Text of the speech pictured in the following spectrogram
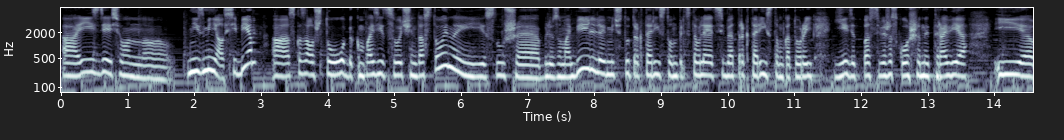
а, и здесь он э, не изменял себе, а, сказал, что обе композиции очень достойны, и слушая «Блюзомобиль», «Мечту тракториста», он представляет себя трактористом, который едет по свежескошенной траве, и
